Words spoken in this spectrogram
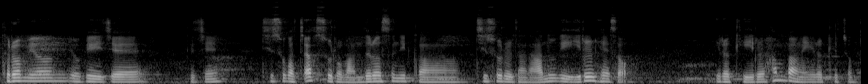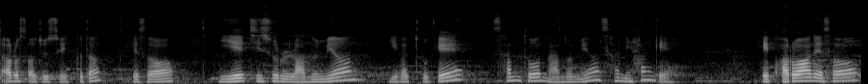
그러면 요게 이제 그지? 지수가 짝수로 만들었으니까 지수를 다 나누기 2를 해서 이렇게 2를 한 방에 이렇게 좀 따로 써줄 수 있거든. 그래서 2의 지수를 나누면 2가 2개, 3도 나누면 3이 1개. 이게 괄호 안에서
